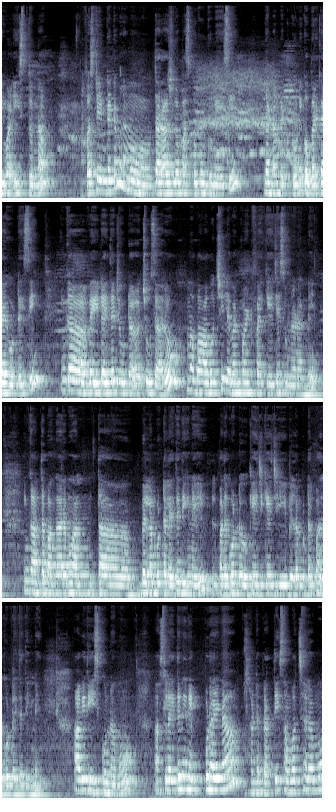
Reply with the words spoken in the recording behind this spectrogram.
ఇవ్వ ఇస్తున్నా. ఫస్ట్ ఏంటంటే మనము తరాజులో పసుపు కుంకుమ వేసి దండం పెట్టుకొని కొబ్బరికాయ కొట్టేసి ఇంకా వెయిట్ అయితే చూడ చూశారు. మా బాబు వచ్చి లెవెన్ పాయింట్ ఫైవ్ కేజీస్ ఉన్నాడండి. ఇంకా అంత బంగారము అంత బెల్లం బుట్టలు అయితే దిగినాయి. పదకొండు కేజీ కేజీ బెల్లం బుట్టలు పదకొండు అయితే దిగినాయి. అవి తీసుకున్నాము. అసలు అయితే నేను ఎప్పుడైనా అంటే ప్రతి సంవత్సరము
